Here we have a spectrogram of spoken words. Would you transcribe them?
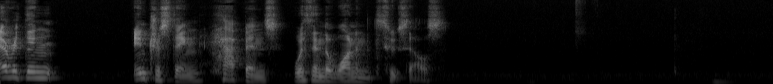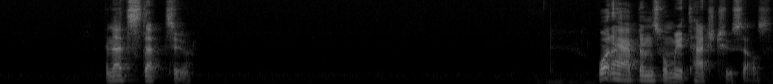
everything interesting happens within the one and the two cells. And that's step two. What happens when we attach two cells?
